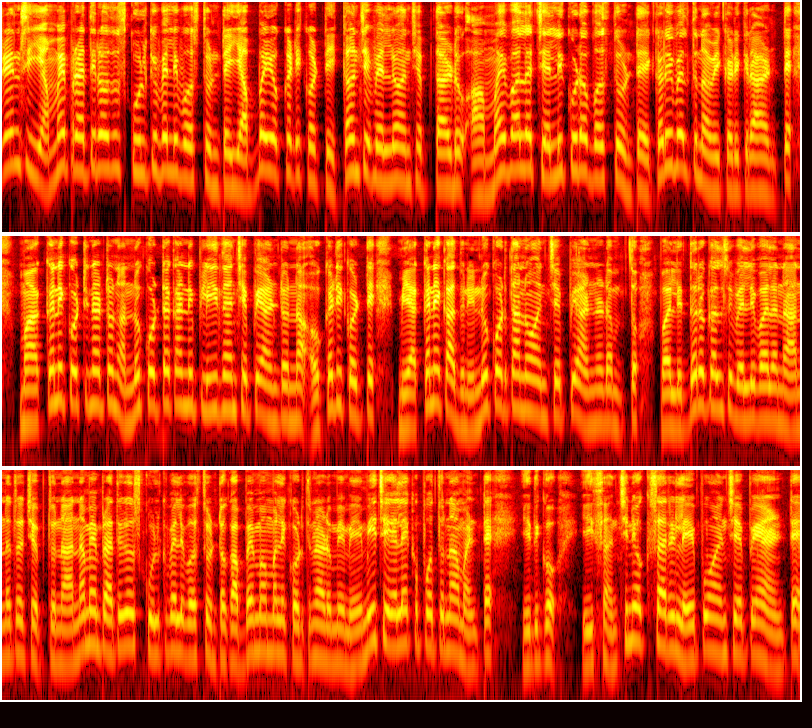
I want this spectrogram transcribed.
ఫ్రెండ్స్ ఈ అమ్మాయి ప్రతిరోజు స్కూల్కి వెళ్ళి వస్తుంటే ఈ అబ్బాయి ఒక్కటి కొట్టి ఇక్కడి నుంచి వెళ్ళు అని చెప్తాడు. ఆ అమ్మాయి వాళ్ళ చెల్లి కూడా వస్తుంటే ఎక్కడికి వెళ్తున్నావు? ఇక్కడికి రా అంటే మా అక్కని కొట్టినట్టు నన్ను కొట్టకండి ప్లీజ్ అని చెప్పి అంటున్నా. ఒకటి కొట్టి మీ అక్కనే కాదు నిన్ను కొడతాను అని చెప్పి అనడంతో వాళ్ళిద్దరూ కలిసి వెళ్ళి వాళ్ళ నాన్నతో చెప్తున్నా. అన్న మేము ప్రతిరోజు స్కూల్కి వెళ్ళి వస్తుంటే ఒక అబ్బాయి మమ్మల్ని కొడుతున్నాడు. మేము ఏమీ చేయలేకపోతున్నామంటే ఇదిగో ఈ సంచిని ఒకసారి లేపు అని చెప్పి అంటే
